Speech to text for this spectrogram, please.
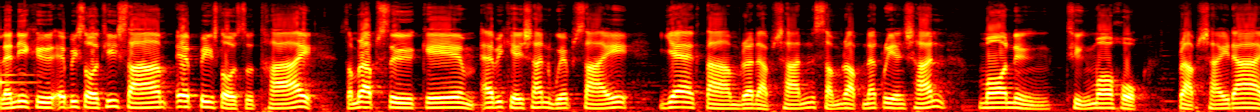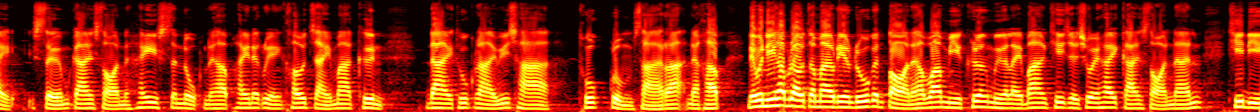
และนี่คือ episode ที่ 3 episode สุดท้ายสำหรับสื่อเกม แอปพลิเคชันเว็บไซต์ แยกตามระดับชั้นสำหรับนักเรียนชั้นม .1 ถึงม .6 ปรับใช้ได้ เสริมการสอนให้สนุกนะครับ ให้นักเรียนเข้าใจมากขึ้น ได้ทุกรายวิชาทุกกลุ่มสาระนะครับ ในวันนี้ครับเราจะมาเรียนรู้กันต่อนะครับว่ามีเครื่องมืออะไรบ้างที่จะช่วยให้การสอนนั้น ที่ดี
